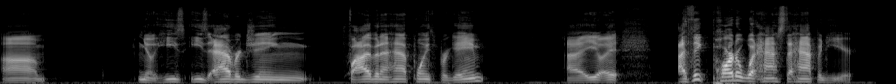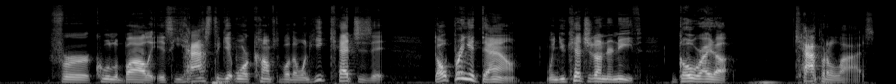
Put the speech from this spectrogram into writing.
Um, you know, he's he's averaging five and a half points per game. I you know, I think part of what has to happen here for Coulibaly is he has to get more comfortable that when he catches it, don't bring it down. When you catch it underneath, go right up, capitalize,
